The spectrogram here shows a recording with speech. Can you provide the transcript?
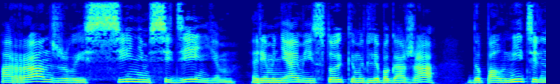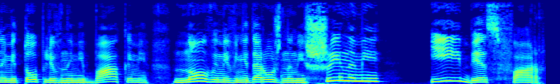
оранжевый, с синим сиденьем, ремнями и стойками для багажа, дополнительными топливными баками, новыми внедорожными шинами и без фар.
